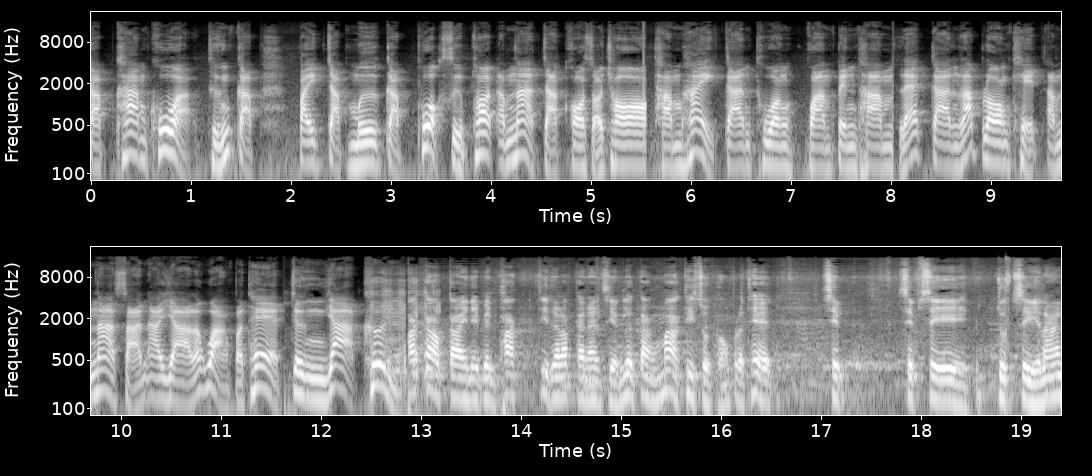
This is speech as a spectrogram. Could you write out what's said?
กับข้ามขั้วถึงกับไปจับมือกับพวกสืบทอดอำนาจจากคอสชทำให้การทวงความเป็นธรรม และการรับรองเขตอำนาจศาลอาญาระหว่างประเทศจึงยากขึ้นพรรคก้าวไกลเนี่ยเป็นพรรคที่ได้รับคะแนนเสียงเลือกตั้งมากที่สุดของประเทศ 10 14.4 ล้าน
